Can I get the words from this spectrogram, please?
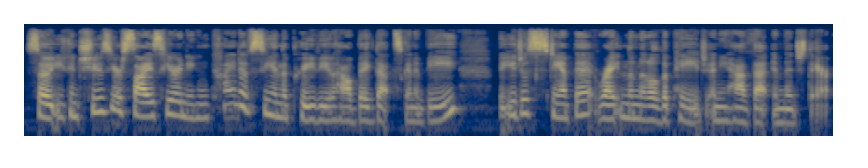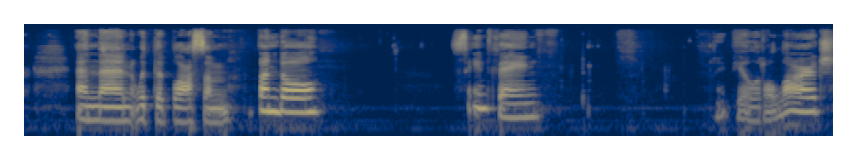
So you can choose your size here and you can kind of see in the preview how big that's going to be. But you just stamp it right in the middle of the page and you have that image there. And then with the Blossom bundle, same thing. Might be a little large.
